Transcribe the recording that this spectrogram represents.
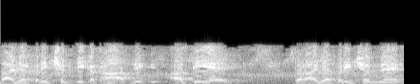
राजा परीक्षित की कथा आती आती है। तो राजा परीक्षित ने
